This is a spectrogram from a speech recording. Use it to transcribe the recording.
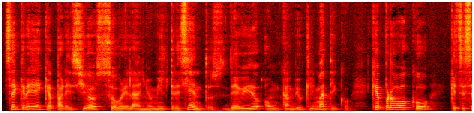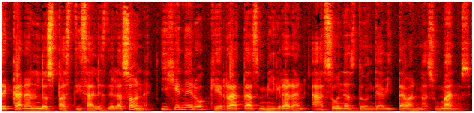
Se cree que apareció sobre el año 1300 debido a un cambio climático que provocó que se secaran los pastizales de la zona y generó que ratas migraran a zonas donde habitaban más humanos,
